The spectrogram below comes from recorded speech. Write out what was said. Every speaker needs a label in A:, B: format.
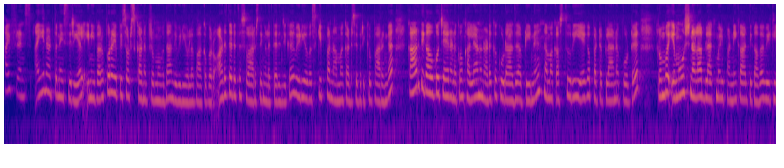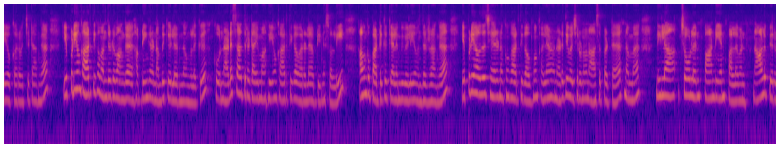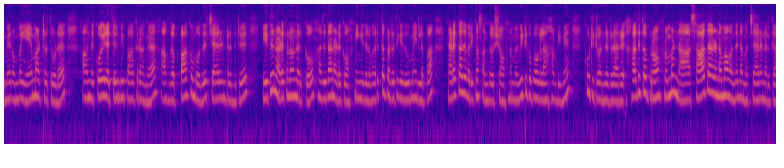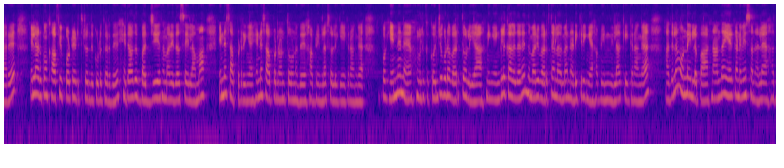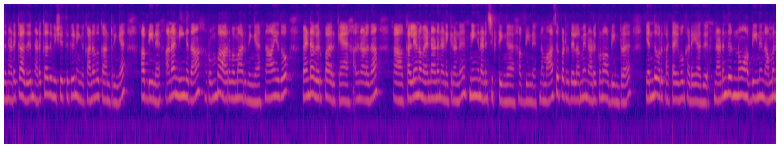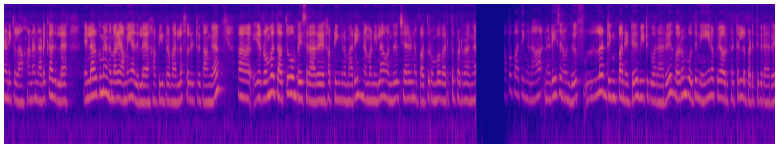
A: Hi friends Ayyanar துணை serial இனி வரப்போகிற எபிசோட்ஸ்க்கான ப்ரோமோவை தான் இந்த வீடியோவில் பார்க்க போகிறோம் அடுத்தடுத்த சுவாரஸ்யங்களை தெரிஞ்சுக்க வீடியோவை ஸ்கிப் பண்ணாமல் கடைசி வரைக்கும் பாருங்கள் கார்த்திகாவுக்கும் சேரனுக்கும் கல்யாணம் நடக்கக்கூடாது அப்படின்னு நம்ம கஸ்தூரி ஏகப்பட்ட பிளானை போட்டு ரொம்ப எமோஷ்னலாக பிளாக்மெயில் பண்ணி கார்த்திகாவை வீட்லேயே உட்கார வச்சுட்டாங்க. எப்படியும் கார்த்திகா வந்துடுவாங்க அப்படிங்கிற நம்பிக்கையில் இருந்தவங்களுக்கு கொ- நட சாத்துற டைம் ஆகியும் கார்த்திகா வரலை அப்படின்னு சொல்லி அவங்க பாட்டுக்கு கிளம்பி வெளியே வந்துடுறாங்க. எப்படியாவது சேரனுக்கும் கார்த்திகாவுக்கும் கல்யாணம் நடத்தி வச்சிடணும்னு ஆசைப்பட்ட நம்ம நிலா சோழன் பாண்டியன் பல்லவன். நாலு பேருமே ரொம்ப ஏமாற்றத்தோட அந்த கோயிலை திரும்பி பார்க்குறாங்க. அவங்க பார்க்கும்போது சேரன் இருந்துட்டு எது நடக்கணும்னு இருக்கோ அதுதான் நடக்கும். நீங்கள் இதில் வருத்தப்படுறதுக்கு எதுவுமே இல்லைப்பா. நடக்காத வரைக்கும் சந்தோஷம். நம்ம வீட்டுக்கு போகலாம் அப்படின்னு கூட்டிகிட்டு வந்துடுறாரு. அதுக்கப்புறம் ரொம்ப நா சாதாரணமாக வந்து நம்ம சேரன் இருக்காரு. எல்லாருக்கும் காஃபி போட்டு எடுத்துகிட்டு வந்து கொடுக்குறது ஏதாவது பஜ்ஜி அந்த மாதிரி ஏதாவது செய்யலாமா? என்ன சாப்பிட்றீங்க? என்ன சாப்பிடணும்னு தோணுது? அப்படின்லாம் சொல்லி கேட்குறாங்க அப்போ என்னென்ன? உங்களுக்கு கொஞ்சம் கூட வருத்தம் இல்லையா? நீங்கள் எங்களுக்காக தானே இந்த மாதிரி வருத்தம் இல்லாத மாதிரி நடிக்கிறீங்க? அப்படின்னு நிலா கேட்குறாங்க அதில் அதெல்லாம் ஒன்றும் இல்லைப்பா. நான் தான் ஏற்கனவே சொன்னல அது நடக்காது நடக்காத விஷயத்துக்கு நீங்கள் கனவு காண்றீங்க அப்படின்னு. ஆனால் நீங்கள் தான் ரொம்ப ஆர்வமாக இருந்தீங்க. நான் ஏதோ வேண்டா வெறுப்பாக இருக்கேன் அதனால தான் கல்யாணம் வேண்டான்னு நினைக்கிறேன்னு நீங்கள் நினச்சிக்கிட்டீங்க அப்படின்னு. நம்ம ஆசைப்படுறது எல்லாமே நடக்கணும் அப்படின்ற எந்த ஒரு கட்டாயமும் கிடையாது. நடந்துடணும் அப்படின்னு நம்ம நினைக்கலாம். ஆனால் நடக்காதுல்ல. எல்லாருக்குமே அந்த மாதிரி அமையாதில்ல அப்படின்ற மாதிரிலாம் சொல்லிட்டு இருக்காங்க ரொம்ப தத்துவம் பேசுகிறாரு அப்படிங்கிற மாதிரி நம்ம நிலா வந்து சேரனை பார்த்து ரொம்ப வருத்தப்படுறாங்க. அப்போ பார்த்தீங்கன்னா நடேசன் வந்து ஃபுல்லாக ட்ரிங்க் பண்ணிவிட்டு வீட்டுக்கு வராரு. வரும்போது நேராக போய் அவர் கட்டிலில் படுத்துக்கிறாரு.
